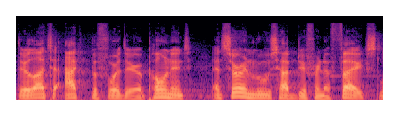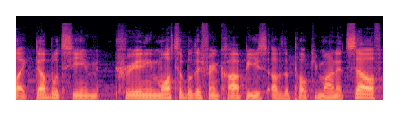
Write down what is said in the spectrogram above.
they're allowed to act before their opponent, and certain moves have different effects, like double team, creating multiple different copies of the Pokemon itself,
